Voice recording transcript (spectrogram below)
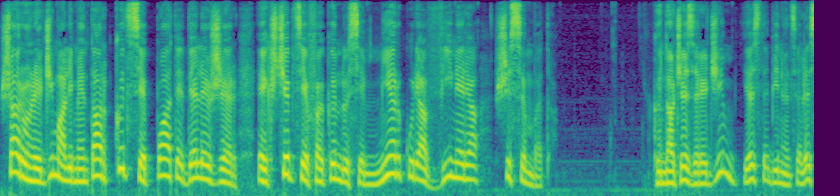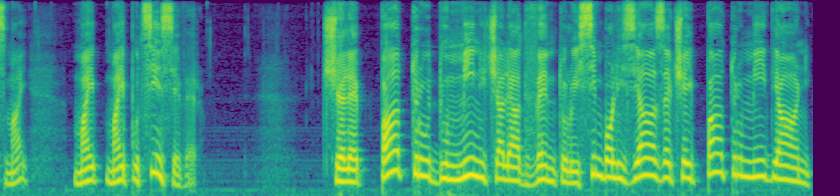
și are un regim alimentar cât se poate de lejer, excepție făcându-se miercurea, vinerea și sâmbătă. când acest regim este, bineînțeles, mai, mai, mai puțin sever. Cele patru duminici ale Adventului simbolizează cei patru mii de ani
